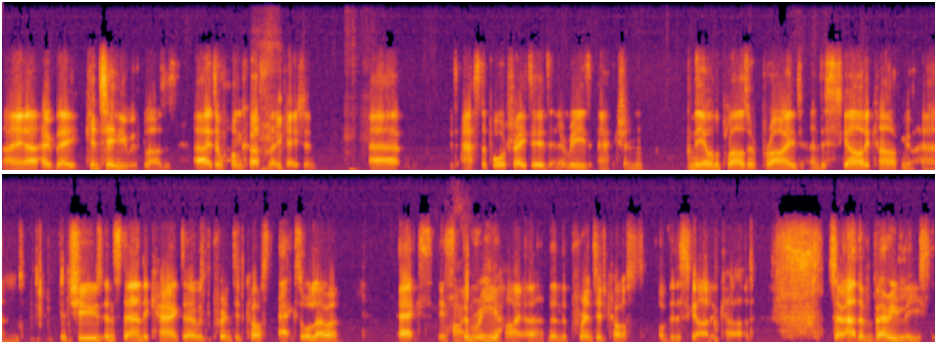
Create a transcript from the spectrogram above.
I uh, hope they continue with plazas. Uh, it's a one-cost location. Uh, it's Asta portraited, and it reads: "Action, kneel the Plaza of Pride, and discard a card from your hand to choose and stand a character with printed cost X or lower. X is higher. three higher than the printed cost of the discarded card." So at the very least,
